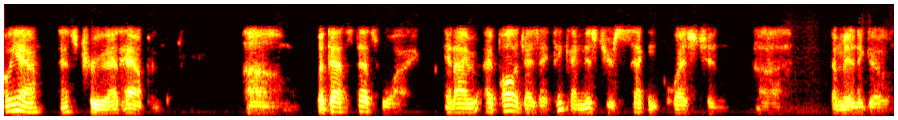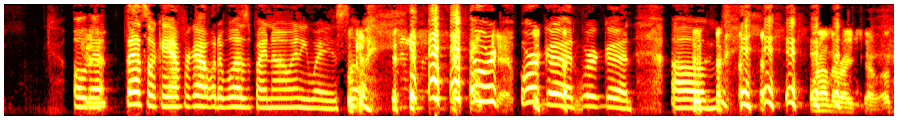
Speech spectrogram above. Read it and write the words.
Oh, yeah, that's true. That happened. Um, but that's that's why. And I, I, apologize. I think I missed your second question a minute ago. Oh, that that's okay. I forgot what it was by now, anyway. So Okay. we're we're good. We're good. Um, We're on the right show. Okay.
